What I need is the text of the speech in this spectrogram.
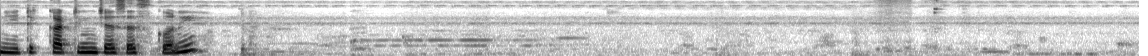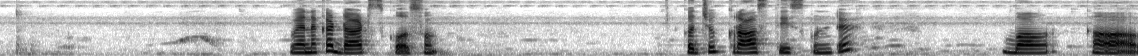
నీట్గా కటింగ్ చేసేసుకొని వెనక డాట్స్ కోసం కొంచెం క్రాస్ తీసుకుంటే బా కా-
